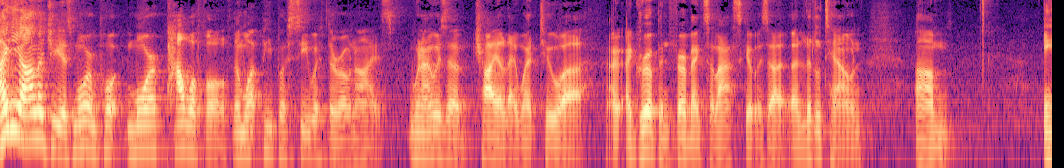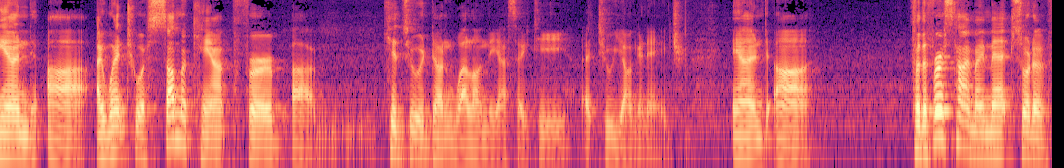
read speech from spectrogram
Ideology is more, more powerful than what people see with their own eyes. When I was a child, I went to, uh, I, I, grew up in Fairbanks, Alaska. It was a, a little town. Um, and uh, I went to a summer camp for um, kids who had done well on the SAT at too young an age. And uh, for the first time, I met sort of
